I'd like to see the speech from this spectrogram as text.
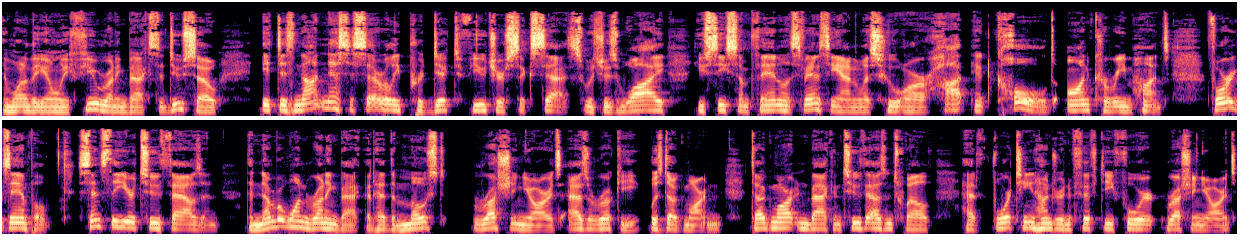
and one of the only few running backs to do so. It does not necessarily predict future success, which is why you see some fantasy analysts who are hot and cold on Kareem Hunt. For example, since the year 2000, the number one running back that had the most rushing yards as a rookie was Doug Martin. Doug Martin back in 2012 had 1,454 rushing yards,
